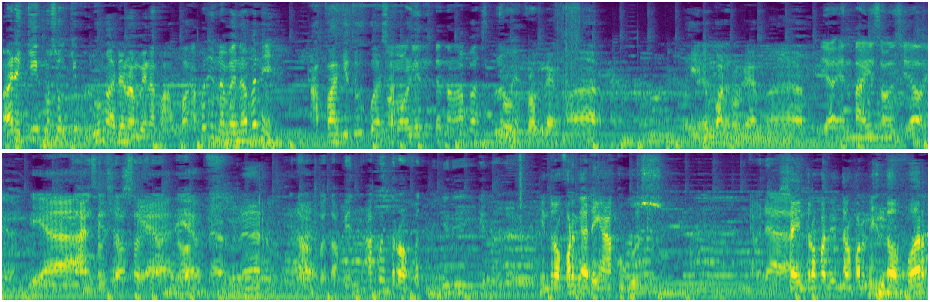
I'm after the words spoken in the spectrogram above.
Ah nih Ki, masuk Ki berdua gak ada nambahin apa-apa Apa nih nambahin apa nih? Apa gitu bahasa Ngomongin tentang apa Pro- sebelumnya? programmer kehidupan programmer Ya anti sosial ya. Iya, anti sosial. sosial. Iya, benar, benar. Aku tapi aku introvert jadi gitu. Introvert nggak ada yang aku Gus. Ya udah. Saya introvert, introvert, introvert.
